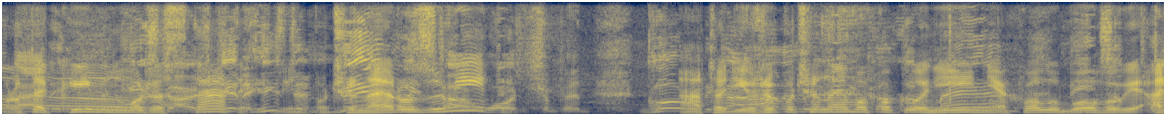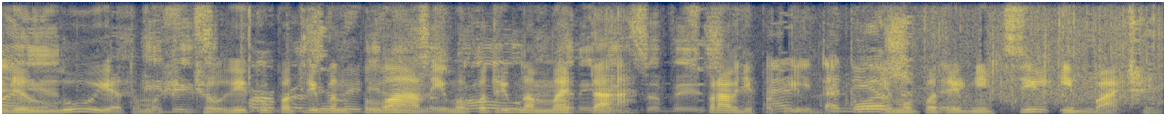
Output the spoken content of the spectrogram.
про те, ким він може стати, він починає розуміти. А тоді вже починаємо поклоніння, хвалу Богові, алілуя, тому що чоловіку потрібен план, йому потрібна мета. Справді потрібна. Йому потрібні ціль і бачення.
